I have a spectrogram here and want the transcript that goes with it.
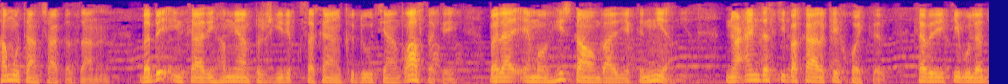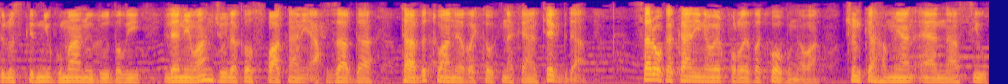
هەمووتان چاکەزانن. بە بێ ئینکاری هەموویان پشتگیری قسەکەیان کرد و وتیان ڕاست دەکەی، بە لای ئێمەوە هیچ تاوانبارییەکت نییە. نوعەیم دەستی بە کارەکەی خۆی کرد، کە بریتی بوو لە دروستکردنی گومان و دوودڵی لە نێوان جوولەکە و سوپاکانی ئەحزابدا تا بتوانێ ڕێککەوتنەکەیان تێک بدا. سەرۆکەکانی نەوەی قوڕەیضە کۆ بوونەوە، چونکە هەموویان ئەیانناسی و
